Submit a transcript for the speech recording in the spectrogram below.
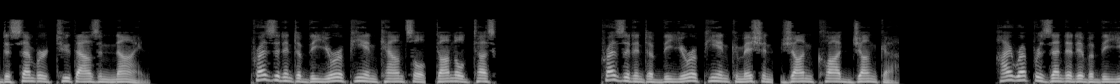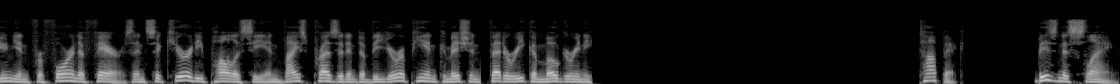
December 2009, President of the European Council Donald Tusk. President of the European Commission, Jean-Claude Juncker. High Representative of the Union for Foreign Affairs and Security Policy and Vice President of the European Commission, Federica Mogherini. Business slang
